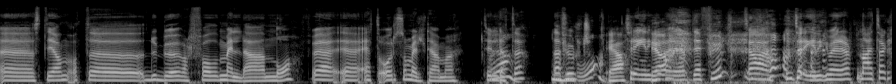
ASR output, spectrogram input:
eh, Stian, at eh, du bør i hvert fall melde deg nå. For eh, et år så meldte jeg meg til ja. dette. Det er fullt. Ja. Trenger ikke Ja. mer hjelp. Det er fullt? Ja, ja. Du trenger ikke mer hjelp. Nei takk.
